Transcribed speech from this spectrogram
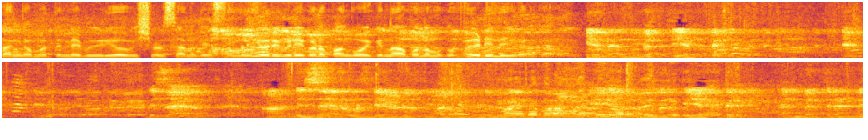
സംഗമത്തിന്റെ വീഡിയോ വിഷ്വൽസ് ആണ് കേസ് നമ്മൾ ഈ ഒരു വീഡിയോ കൂടെ പങ്കുവയ്ക്കുന്നത്. അപ്പോൾ നമുക്ക് വീഡിയോയിലേക്ക് കിടക്കാം. ഡിസൈർ വണ്ടിയാണ് അൻപത്തിരണ്ട്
